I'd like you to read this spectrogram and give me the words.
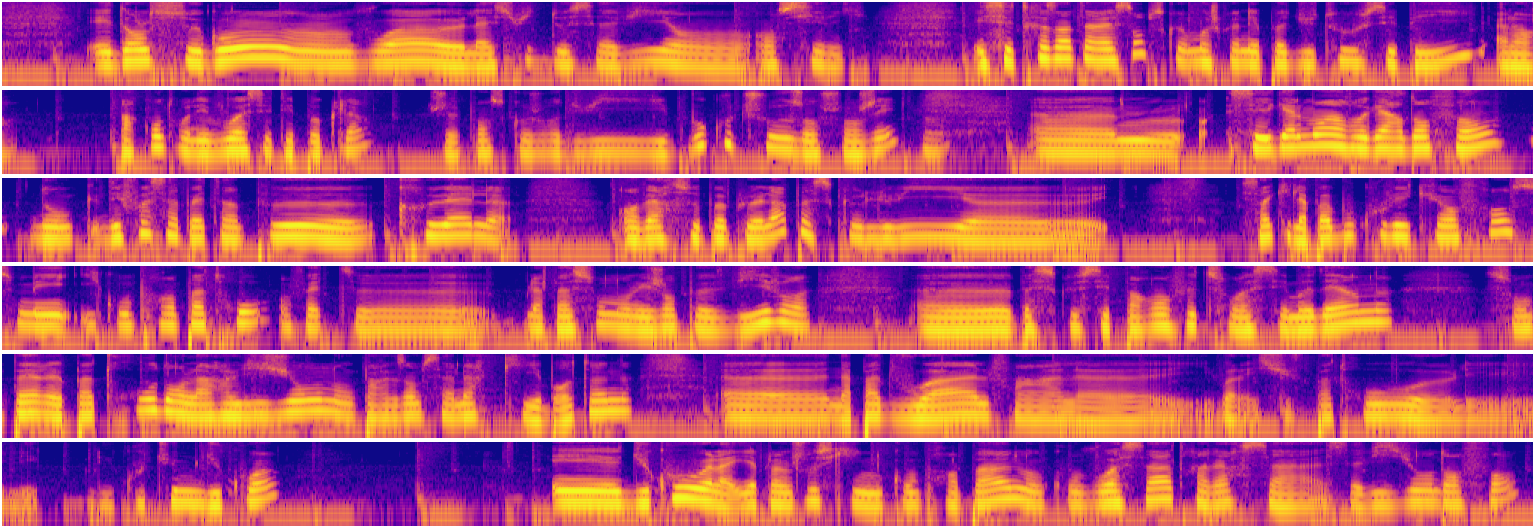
Et dans le second, on voit euh, la suite de sa vie en, en Syrie. Et c'est très intéressant parce que moi je connais pas du tout ces pays. Alors, par contre, on les voit à cette époque-là. Je pense qu'aujourd'hui, beaucoup de choses ont changé. Mm. Euh, c'est également un regard d'enfant. Donc, des fois, ça peut être un peu cruel envers ce peuple-là parce que lui, euh, c'est vrai qu'il n'a pas beaucoup vécu en France, mais il comprend pas trop en fait euh, la façon dont les gens peuvent vivre euh, parce que ses parents en fait sont assez modernes. Son père est pas trop dans la religion, donc par exemple sa mère qui est bretonne euh, n'a pas de voile. Enfin, voilà, ils suivent pas trop les, coutumes du coin. Et du coup, voilà, il y a plein de choses qu'il ne comprend pas. Donc, on voit ça à travers sa, vision d'enfant.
